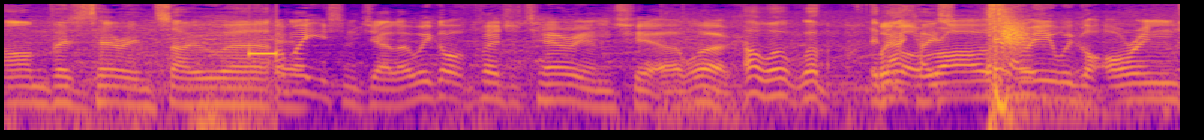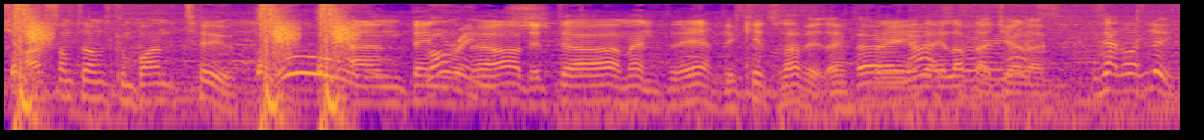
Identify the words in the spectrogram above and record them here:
I'm vegetarian, so. Uh, I'll make you some jello. We got vegetarian shit at work. oh well, well. In we that got case, raspberry, we got orange. I sometimes combine the two. and then, orange. oh, the, uh, man, yeah, the kids love it though. Very they, nice, they love very that jello. Is that like Luke?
